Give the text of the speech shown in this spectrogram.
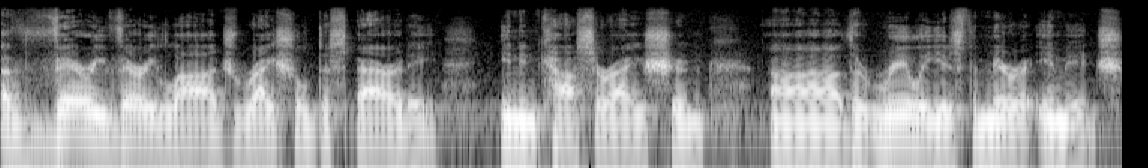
a very, very large racial disparity in incarceration uh, that really is the mirror image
